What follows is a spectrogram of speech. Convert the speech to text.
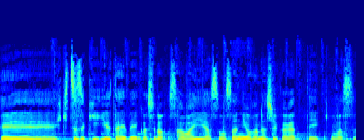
えー、引き続き優待弁護士の沢井康夫さんにお話を伺っていきます。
